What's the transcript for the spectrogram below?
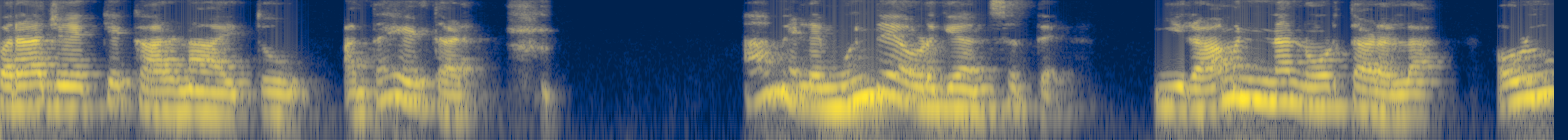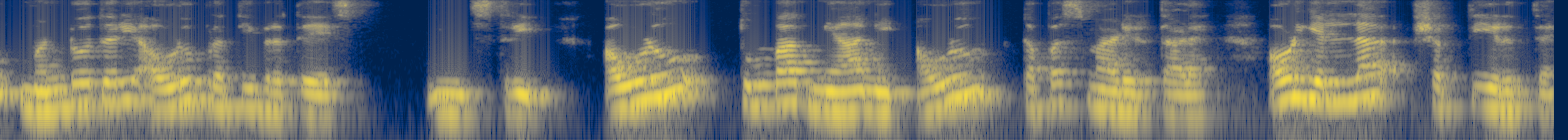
ಪರಾಜಯಕ್ಕೆ ಕಾರಣ ಆಯ್ತು ಅಂತ ಹೇಳ್ತಾಳೆ. ಆಮೇಲೆ ಮುಂದೆ ಅವಳಿಗೆ ಅನ್ಸುತ್ತೆ, ಈ ರಾಮನ್ನ ನೋಡ್ತಾಳಲ್ಲ, ಅವಳು ಮಂಡೋದರಿ, ಅವಳು ಪ್ರತಿವ್ರತೆ ಸ್ತ್ರೀ. ಅವಳು ತುಂಬಾ ಜ್ಞಾನಿ, ಅವಳು ತಪಸ್ ಮಾಡಿರ್ತಾಳೆ, ಅವಳಿಗೆಲ್ಲ ಶಕ್ತಿ ಇರುತ್ತೆ.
